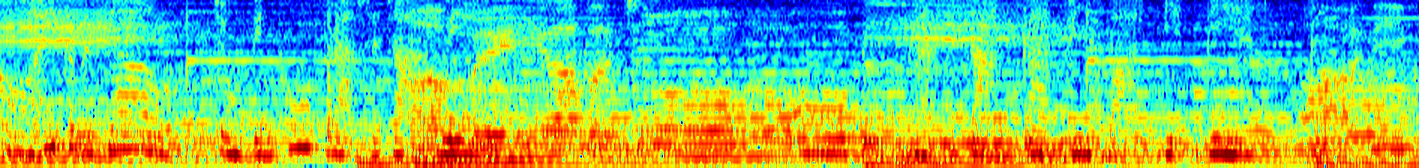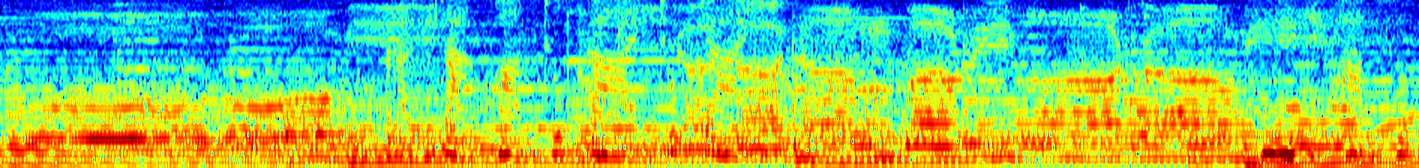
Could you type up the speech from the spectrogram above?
ขอให้ข้าพเจ้าจงเป็นผู้ปราศจากเวรปราศจากการพยาบาทเบียดเบียน ปราศจากความทุกข์กายทุกข์ใจ มีแต่ความสุข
